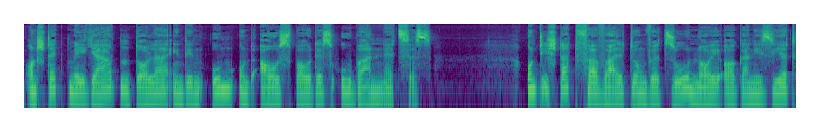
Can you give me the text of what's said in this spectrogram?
und steckt Milliarden Dollar in den Um- und Ausbau des U-Bahn-Netzes. Und die Stadtverwaltung wird so neu organisiert,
